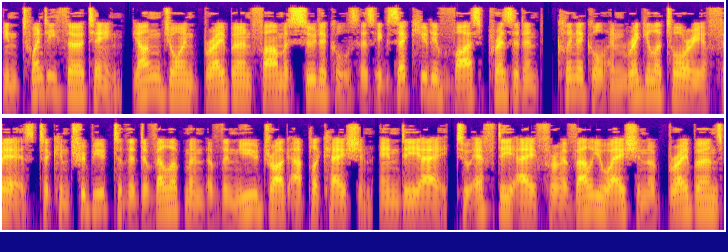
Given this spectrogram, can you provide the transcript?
In 2013, Young joined Braeburn Pharmaceuticals as Executive Vice President, Clinical and Regulatory Affairs to contribute to the development of the new drug application (NDA) to FDA for evaluation of Braeburn Burns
